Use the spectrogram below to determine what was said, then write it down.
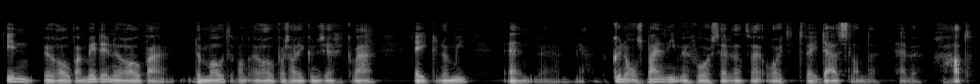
in Europa, midden in Europa. De motor van Europa zou je kunnen zeggen qua economie. En uh, ja, we kunnen ons bijna niet meer voorstellen dat wij ooit twee Duitslanden hebben gehad.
